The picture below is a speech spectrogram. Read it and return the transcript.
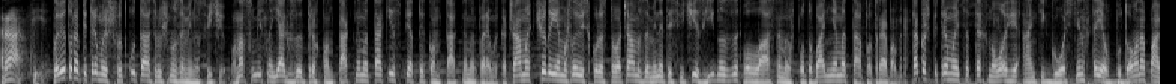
реакції. Клавіатура підтримує швидку та зручну заміну свічів. Вона сумісна як з трьохконтактними, так і з п'ятиконтактними перемикачами, що дає можливість користувачам замінити свічі згідно з власними вподобаннями та потребами. Також підтримується технологія анті-гостінг та є вбудована пам'ять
